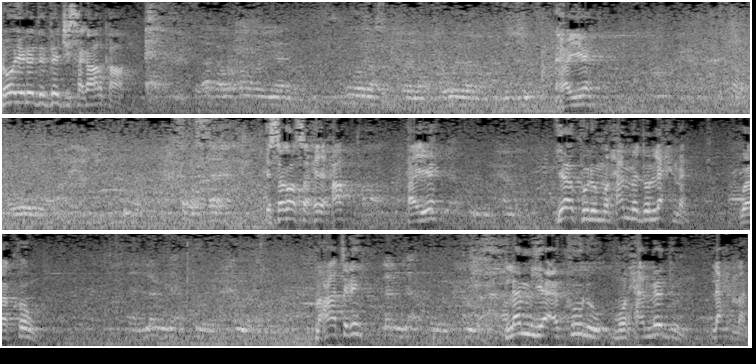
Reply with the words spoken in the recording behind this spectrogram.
noo yaro dedeji sagaalkaa haye isagoo saxiixa? Haye? Ya'kulu muxamedun laxman waa kow. Maxaa tidhi? Lam ya'kulu muxamedun laxman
